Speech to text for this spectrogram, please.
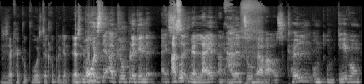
das ist ja kein Club, wo ist der Clublegende? Er ist Wo ist der eine Clublegende? Es Also- tut mir leid an alle Zuhörer aus Köln und Umgebung,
